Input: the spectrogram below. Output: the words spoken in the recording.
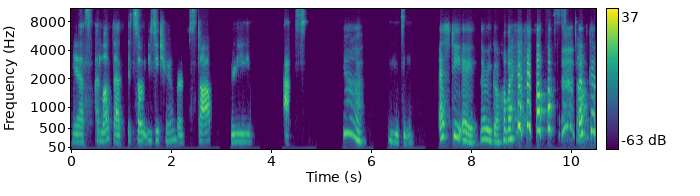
Yes, I love that. It's so easy to remember. Stop, breathe, ask. Yeah. Easy. STA. There we go. That's good.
